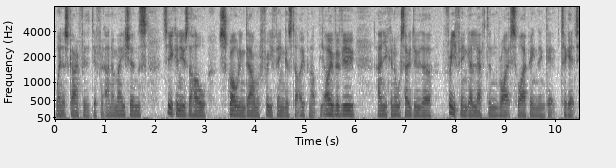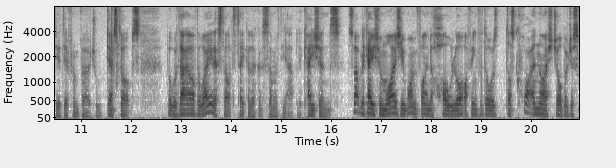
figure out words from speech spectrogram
when it's going through the different animations. So you can use the whole scrolling down with three fingers to open up the overview and you can also do the three finger left and right swiping then get to get to your different virtual desktops but with that out of the way, let's start to take a look at some of the applications. So application wise, you won't find a whole lot. I think Fedora does quite a nice job of just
